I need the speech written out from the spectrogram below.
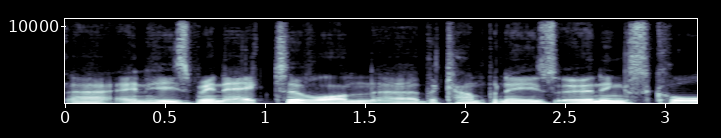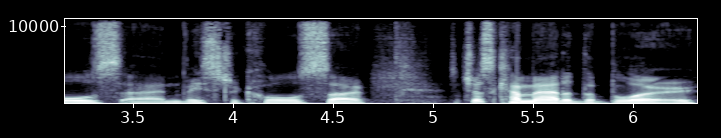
uh, and he's been active on uh, the company's earnings calls, uh, investor calls. So it's just come out of the blue.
